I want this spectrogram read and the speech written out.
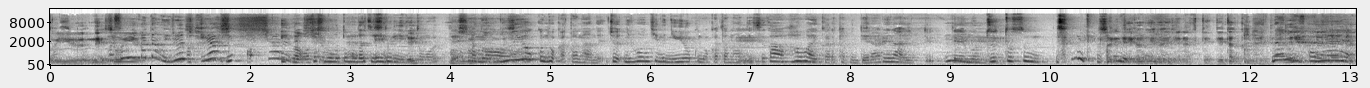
そういうねそういう方もいるいらっしゃる私もお友達一人いると思って。あのニューヨークの方なんでちょ日本人でニューヨークの方なんですが、ハワイから多分出られないって言って、もうずっと住んでそれ出られないじゃなくて出たくない。なんですかね。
